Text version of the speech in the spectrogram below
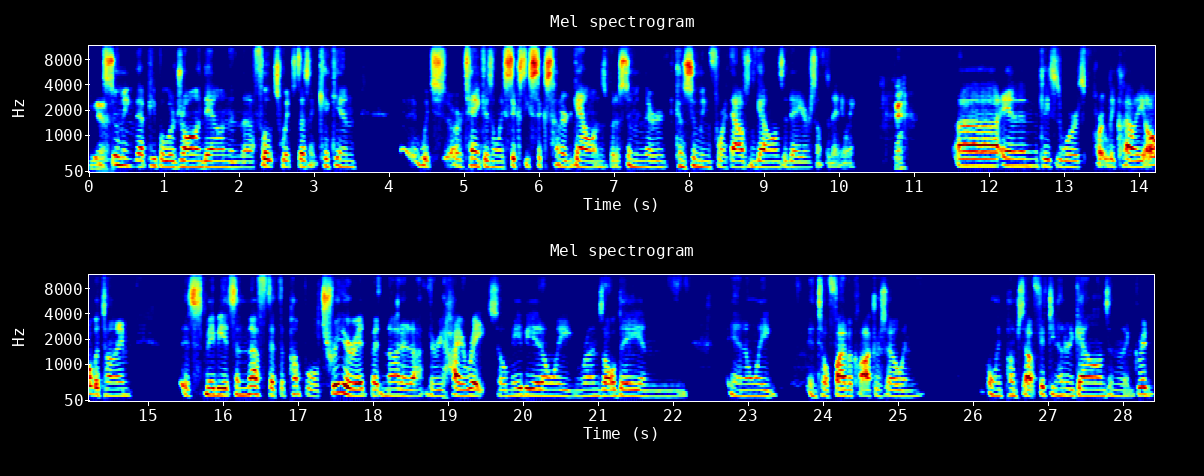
Yeah. assuming that people are drawing down and the float switch doesn't kick in, uh, which our tank is only 6,600 gallons, but assuming they're consuming 4,000 gallons a day or something anyway. Okay. Uh, and in cases where it's partly cloudy all the time, it's maybe it's enough that the pump will trigger it, but not at a very high rate. So maybe it only runs all day and and only until five o'clock or so and only pumps out fifteen hundred gallons and then the grid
